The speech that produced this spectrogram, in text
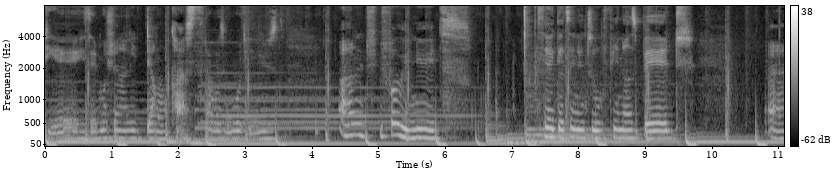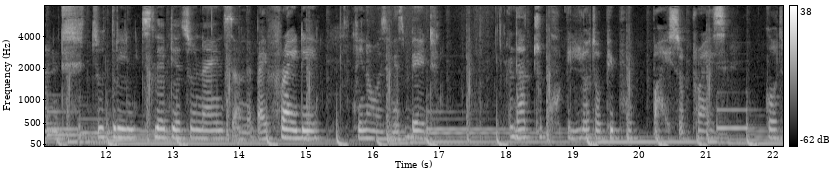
there, he's emotionally downcast. That was the word he used. And before we knew it, started getting into Phyna's bed and two, three slept there two nights. And by Friday, Phyna was in his bed. And that took a lot of people by surprise, got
